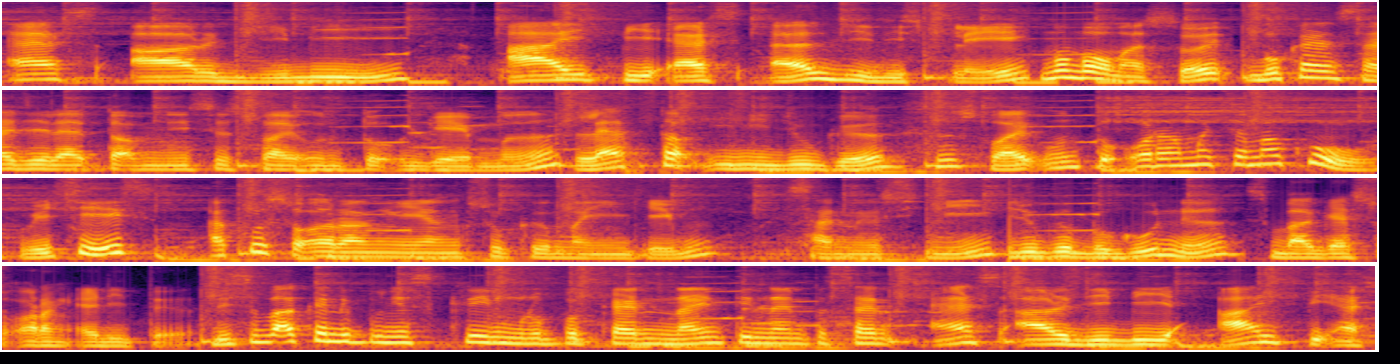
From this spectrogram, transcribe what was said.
sRGB IPS LG display membawa maksud bukan saja laptop ini sesuai untuk gamer, laptop ini juga sesuai untuk orang macam aku. Which is, aku seorang yang suka main game sana sini juga berguna sebagai seorang editor. Disebabkan dia punya screen merupakan 99% sRGB IPS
